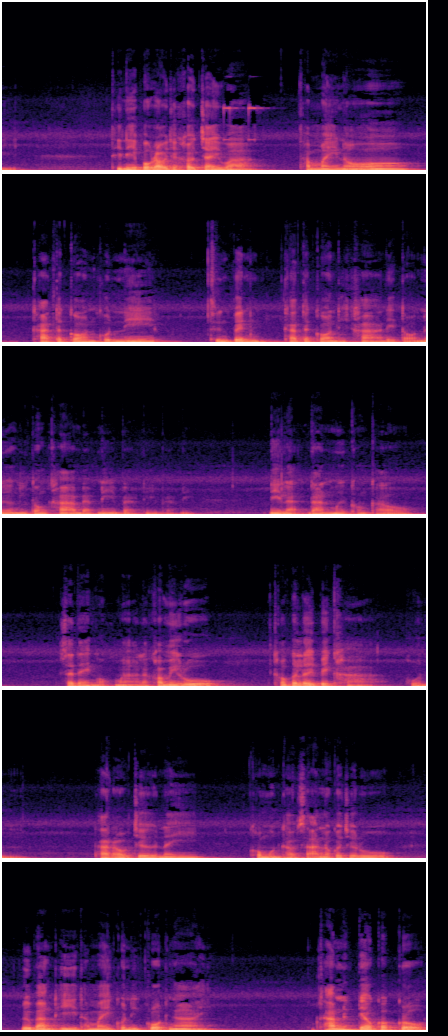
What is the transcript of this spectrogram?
ดีๆ ทีนี้พวกเราจะเข้าใจว่าทำไมเนาะฆาตกรคนนี้ ถึงเป็นฆาตกรที่ฆ่าได้ต่อเนื่องและต้องฆ่าแบบนี้แบบนี้แบบนี้ นี่แหละ ด้านมืดของเขา แสดงออกมาแล้วเขาไม่รู้ เขาก็เลยไปฆ่า คน ถ้าเราเจอในข้อมูลข่าวสารเราก็จะรู้ หรือบางทีทำไมคนนี้โกรธง่ายถูกถามนิดเดียวก็โกรธ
